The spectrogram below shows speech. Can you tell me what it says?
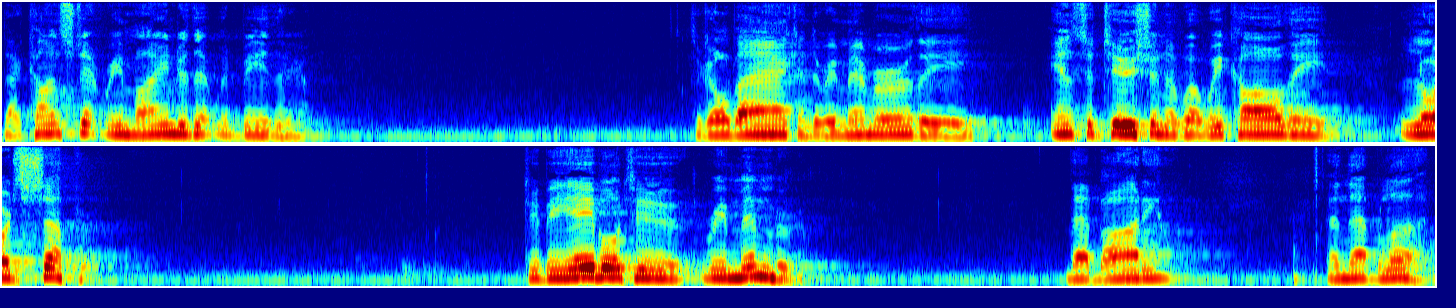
That constant reminder that would be there. To go back and to remember the institution of what we call the Lord's Supper to be able to remember that body and that blood.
